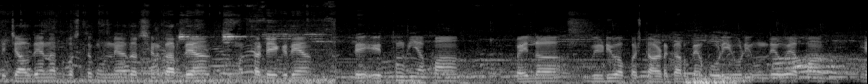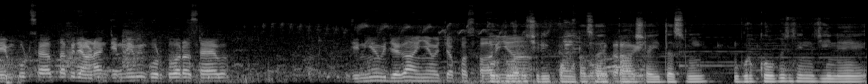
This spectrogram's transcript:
ਤੇ ਚੱਲਦੇ ਹਾਂ ਨਤਮਸਤਕ ਹੁੰਦੇ ਹਾਂ ਦਰਸ਼ਨ ਕਰਦੇ ਹਾਂ ਮੱਥਾ ਟੇਕਦੇ ਹਾਂ ਤੇ ਇੱਥੋਂ ਹੀ ਆਪਾਂ ਪਹਿਲਾ ਵੀਡੀਓ ਆਪਾਂ ਸਟਾਰਟ ਕਰਦੇ ਹਾਂ ਹੌਲੀ ਹੌਲੀ ਹੁੰਦੇ ਹੋਏ ਆਪਾਂ ਹੇਮਕੁੰਟ ਸਾਹਿਬ ਤੱਕ ਜਾਣਾ। ਜਿੰਨੇ ਵੀ ਗੁਰਦੁਆਰਾ ਸਾਹਿਬ ਜਿੰਨੀਆਂ ਵੀ ਜਗ੍ਹਾ ਆਈਆਂ ਵਿੱਚ ਆਪਾਂ ਸਾਰੀਆਂ ਗੁਰਦੁਆਰਾ ਸ਼੍ਰੀ ਪੌਂਟਾ ਸਾਹਿਬ। ਪਾਤਸ਼ਾਹੀ ਦਸਵੀਂ ਗੁਰੂ ਗੋਬਿੰਦ ਸਿੰਘ ਜੀ ਨੇ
